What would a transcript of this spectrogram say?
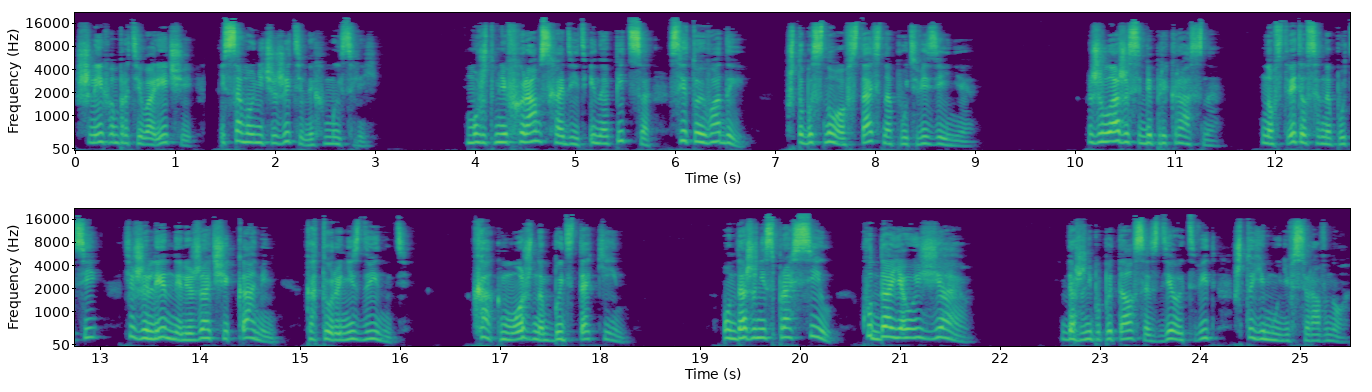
шлейфом противоречий и самоуничижительных мыслей. Может, мне в храм сходить и напиться святой воды, чтобы снова встать на путь везения? Жила же себе прекрасно, но встретился на пути тяжеленный лежачий камень, который не сдвинуть. Как можно быть таким? Он даже не спросил, куда я уезжаю. Даже не попытался сделать вид, что ему не все равно.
